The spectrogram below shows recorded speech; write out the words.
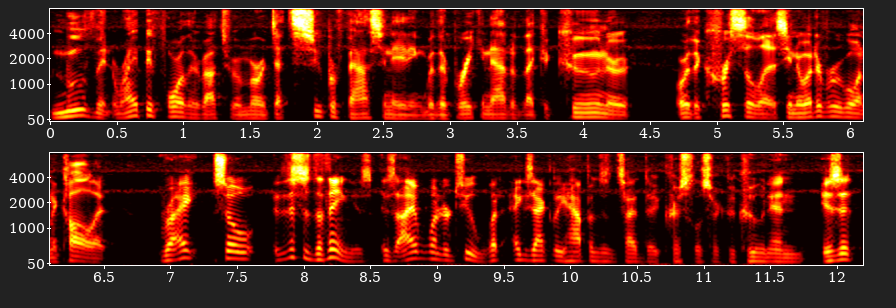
movement right before they're about to emerge, that's super fascinating. Where they're breaking out of that cocoon or or the chrysalis, you know, whatever we want to call it. Right. So this is the thing: is is I wonder too what exactly happens inside the chrysalis or cocoon, and is it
